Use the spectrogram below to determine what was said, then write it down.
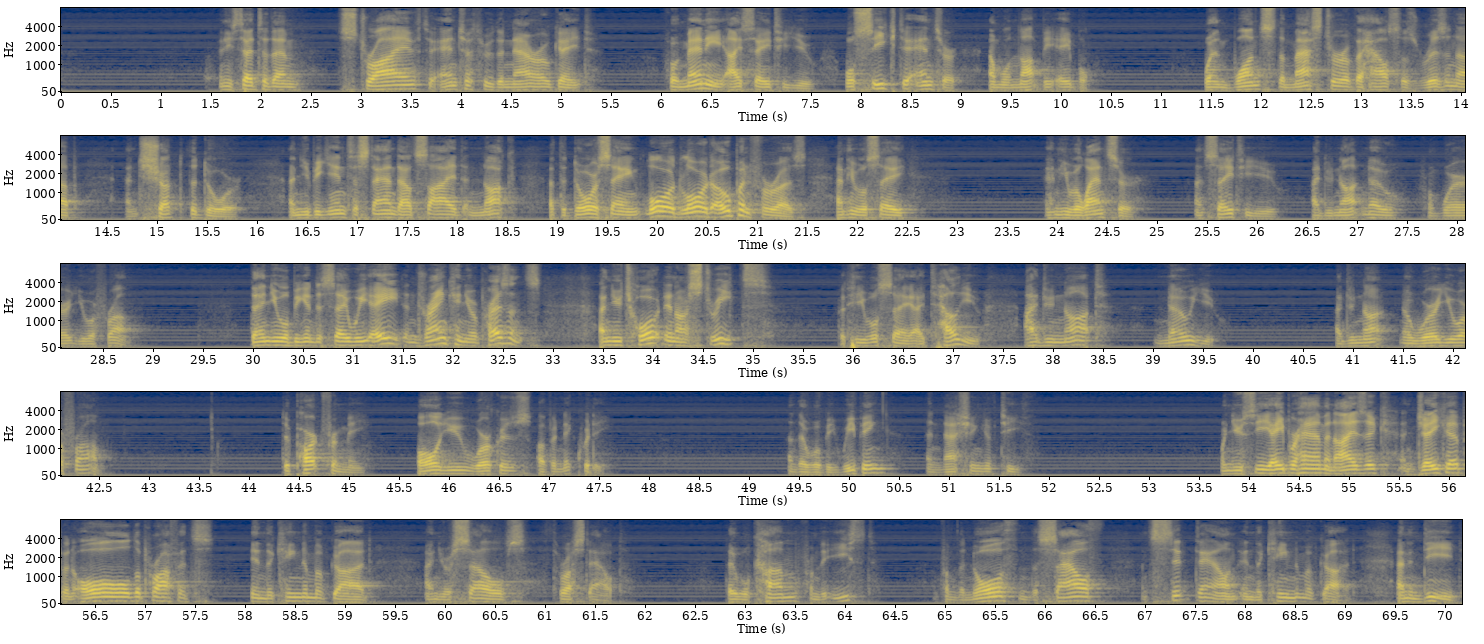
And he said to them, Strive to enter through the narrow gate. For many, I say to you, will seek to enter and will not be able. When once the master of the house has risen up and shut the door, and you begin to stand outside and knock at the door saying, Lord, Lord, open for us. And he will say, and he will answer and say to you, I do not know from where you are from. Then you will begin to say, We ate and drank in your presence, and you taught in our streets. But he will say, I tell you, I do not know you. I do not know where you are from. Depart from me, all you workers of iniquity and there will be weeping and gnashing of teeth. When you see Abraham and Isaac and Jacob and all the prophets in the kingdom of God and yourselves thrust out, they will come from the east, from the north and the south, and sit down in the kingdom of God. And indeed,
